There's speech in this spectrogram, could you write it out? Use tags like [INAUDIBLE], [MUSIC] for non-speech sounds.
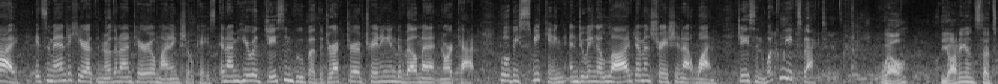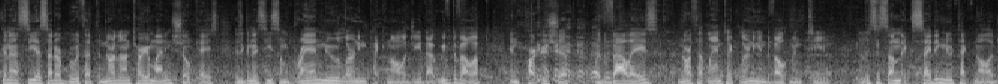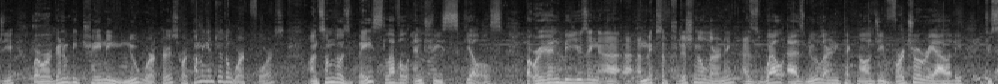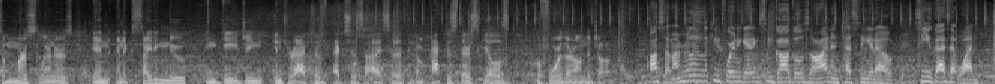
Hi, it's Amanda here at the Northern Ontario Mining Showcase, and I'm here with Jason Buba, the Director of Training and Development at NORCAT, who will be speaking and doing a live demonstration at 1. Jason, what can we expect? Well, the audience that's going to see us at our booth at the Northern Ontario Mining Showcase is going to see some brand new learning technology that we've developed in partnership [LAUGHS] with Vale's North Atlantic Learning and Development Team. Now, this is some exciting new technology where we're going to be training new workers who are coming into the workforce on some of those base level entry skills, but we're going to be using a, a mix of traditional learning as well as new learning technology, virtual reality, to submerge learners in an exciting new, engaging, interactive exercise so that they can practice their skills before they're on the job. Awesome. I'm really looking forward to getting some goggles on and testing it out. See you guys at 1.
